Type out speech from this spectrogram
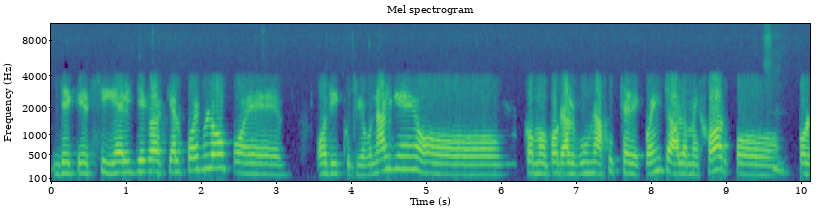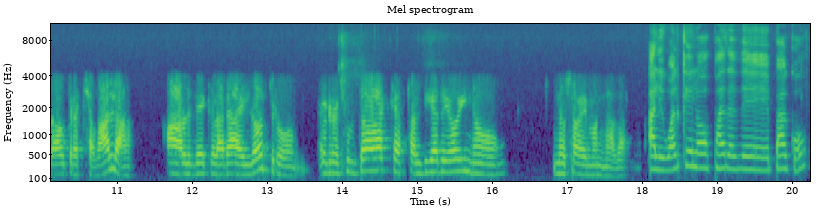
de que si él llegó aquí al pueblo, pues o discutió con alguien o como por algún ajuste de cuenta, a lo mejor por, por la otra chavala, al declarar el otro. El resultado es que hasta el día de hoy no, no sabemos nada. Al igual que los padres de Paco,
